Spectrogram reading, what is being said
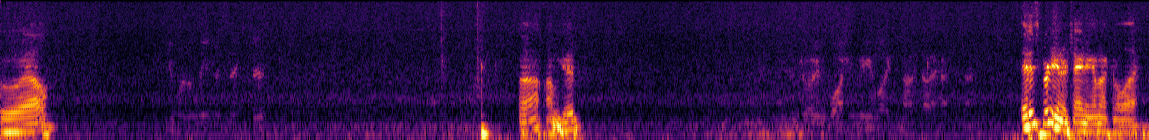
Well, to uh, I'm good. It is pretty entertaining, I'm not gonna lie.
